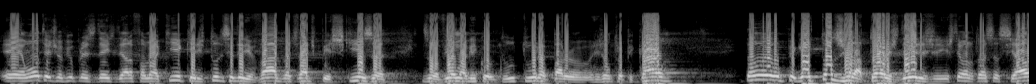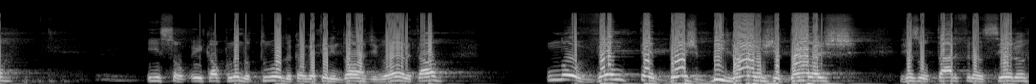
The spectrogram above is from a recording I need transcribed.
é, ontem gente ouviu o presidente dela falando aqui que ele, tudo isso é derivado da atividade de pesquisa, desenvolver uma agricultura para a região tropical. Então eu peguei todos os relatórios deles, eles têm um relatório social, e, so, e calculando tudo, convertendo em dólar de ano e tal, 92 bilhões de dólares de resultado financeiro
